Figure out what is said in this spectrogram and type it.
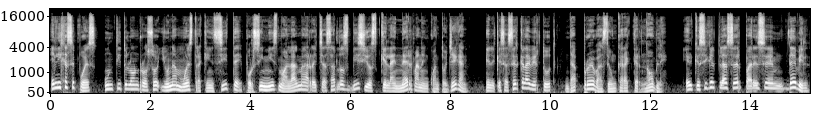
Elíjase pues un título honroso y una muestra que incite por sí mismo al alma a rechazar los vicios que la enervan en cuanto llegan. El que se acerca a la virtud da pruebas de un carácter noble. El que sigue el placer parece débil,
